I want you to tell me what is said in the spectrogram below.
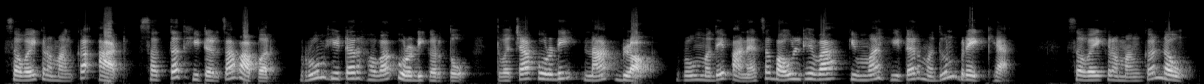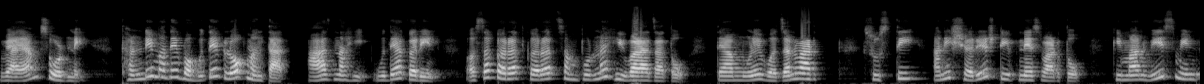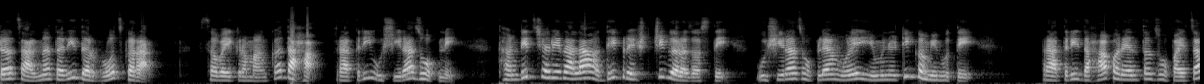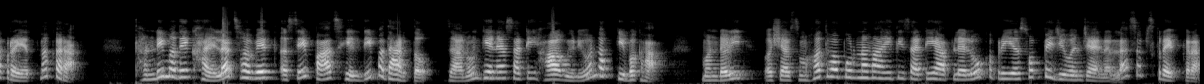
सवय क्रमांक आठ सतत हीटरचा वापर. रूम हीटर हवा कोरडी करतो. त्वचा कोरडी नाक ब्लॉक रूममध्ये पाण्याचं बाऊल ठेवा किंवा हीटरमधून ब्रेक घ्या. सवय क्रमांक नऊ व्यायाम सोडणे. थंडीमध्ये बहुतेक लोक म्हणतात आज नाही उद्या करीन. असं करत करत संपूर्ण हिवाळा जातो. त्यामुळे वजन वाढ सुस्ती आणि शरीर स्टिफनेस वाढतो. किमान वीस मिनिटं चालणं तरी दररोज करा. सवय क्रमांक दहा रात्री उशिरा झोपणे. थंडीत शरीराला अधिक रेस्टची गरज असते. उशिरा झोपल्यामुळे इम्युनिटी कमी होते. रात्री दहा पर्यंत झोपायचा प्रयत्न करा. थंडीमध्ये खायलाच हवेत असे पाच हेल्दी पदार्थ जाणून घेण्यासाठी हा व्हिडिओ नक्की बघा. मंडळी अशाच महत्त्वपूर्ण माहितीसाठी आपल्या लोकप्रिय सोपे जीवन चॅनलला सबस्क्राईब करा.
